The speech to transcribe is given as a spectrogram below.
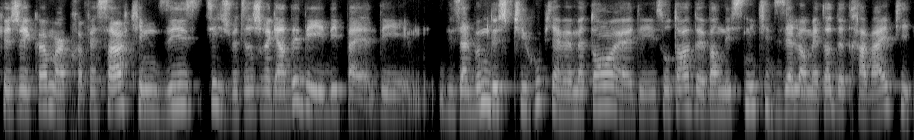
que j'ai comme un professeur qui me dise, tu sais, je veux dire, je regardais des, des, albums de Spirou, puis il y avait, mettons, euh, des auteurs de bande dessinée qui disaient leur méthode de travail, puis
